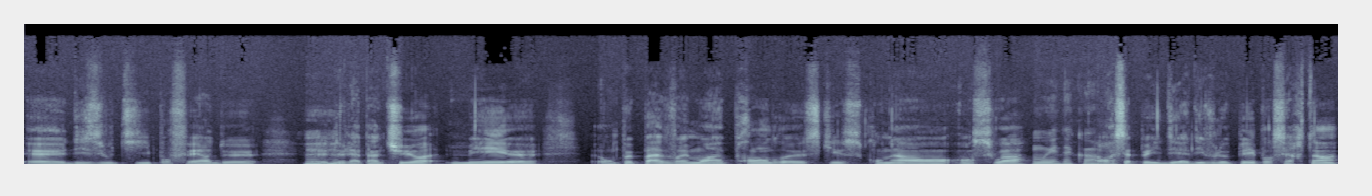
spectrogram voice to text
des outils pour faire de, euh, Mhm. de la peinture, mais euh, on peut pas vraiment apprendre ce qu'on a en, en soi. Oui, d'accord. Alors, ça peut aider à développer pour certains,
